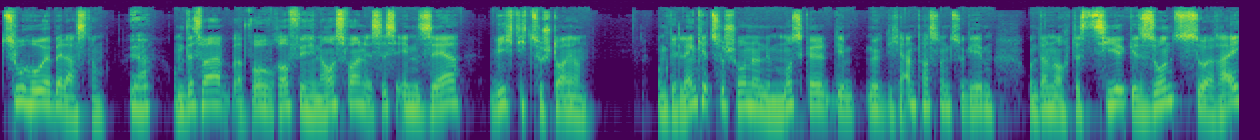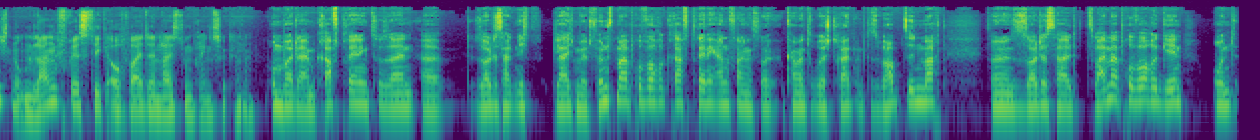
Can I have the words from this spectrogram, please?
zu hohe Belastung. Ja. Und das war, worauf wir hinaus wollen. Es ist eben sehr wichtig zu steuern, um Gelenke zu schonen und dem Muskel die mögliche Anpassung zu geben und dann auch das Ziel gesund zu erreichen, um langfristig auch weiter in Leistung bringen zu können. Um bei deinem Krafttraining zu sein, äh, du solltest halt nicht gleich mit fünfmal pro Woche Krafttraining anfangen. Das soll, kann man darüber streiten, ob das überhaupt Sinn macht, sondern du solltest halt zweimal pro Woche gehen und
